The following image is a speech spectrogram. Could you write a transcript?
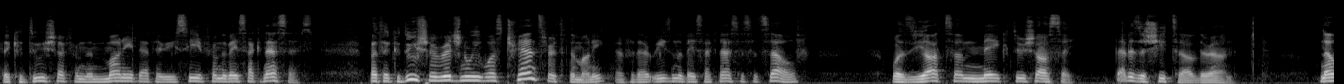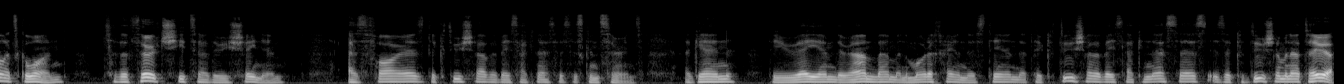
the kedusha from the money that they receive from the Beis Haknesses. But the kedusha originally was transferred to the money, and for that reason the Beis Haknesses itself was yatsa make dushase. That is a shita of the Ran. Now let's go on to the third shita of the Rishonim, as far as the Kedusha of the Beis HaKnesses is concerned. Again, the Yereim, the Rambam, and the Mordechai understand that the Kedusha of Beis HaKnesses is a Kedusha Menatayah.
